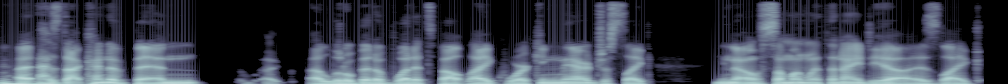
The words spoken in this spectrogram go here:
Mm-hmm. Uh, has that kind of been a, a, little bit of what it's felt like working there? Just like, you know, someone with an idea is like,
